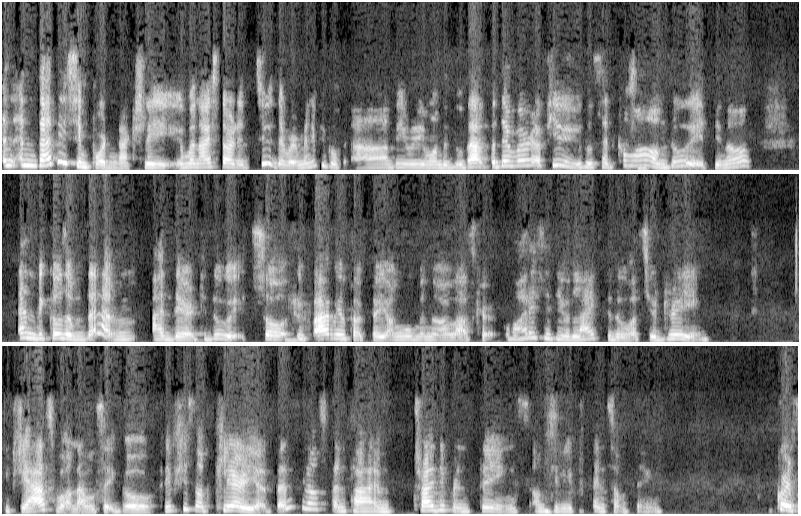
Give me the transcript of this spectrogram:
and, and that is important actually when i started too there were many people ah do you really want to do that but there were a few who said come on do it you know and because of them i dared to do it so yeah. if i will talk to a young woman i'll ask her what is it you would like to do what's your dream if she has one i will say go if she's not clear yet then you know spend time try different things until you find something of course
